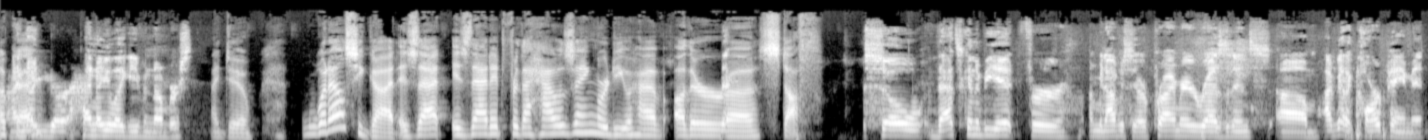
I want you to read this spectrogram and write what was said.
Okay. I know you got I know you like even numbers. I do. What else you got? Is that is that it for the housing, or do you have other uh, stuff? So that's going to be it for. I mean, obviously our primary residence. Um, I've got a car payment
